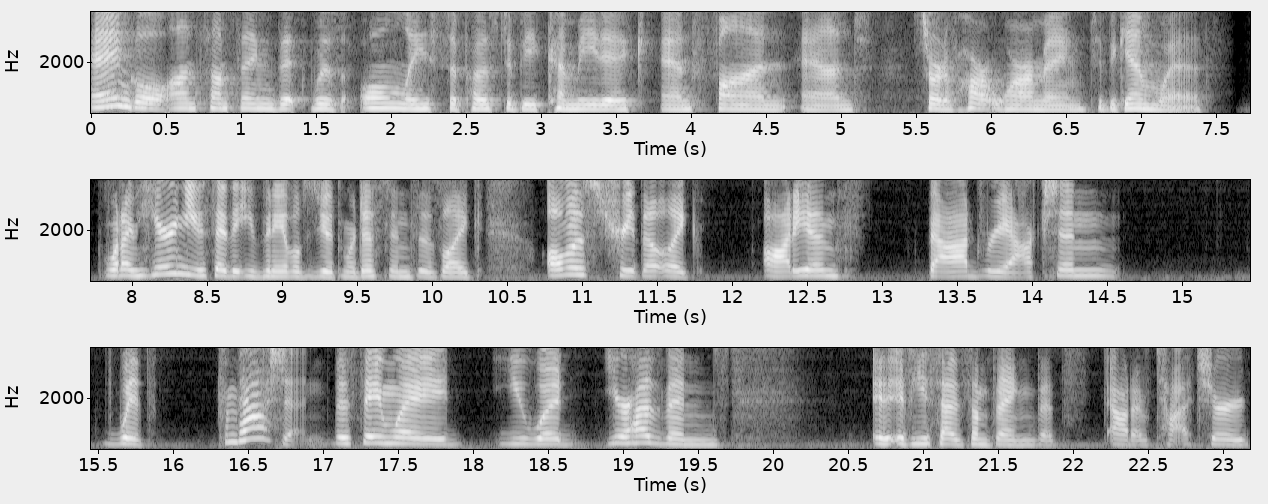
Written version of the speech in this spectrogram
angle on something that was only supposed to be comedic and fun and sort of heartwarming to begin with. What I'm hearing you say that you've been able to do with more distance is like almost treat that like audience bad reaction with compassion, the same way you would your husband if he says something that's out of touch or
